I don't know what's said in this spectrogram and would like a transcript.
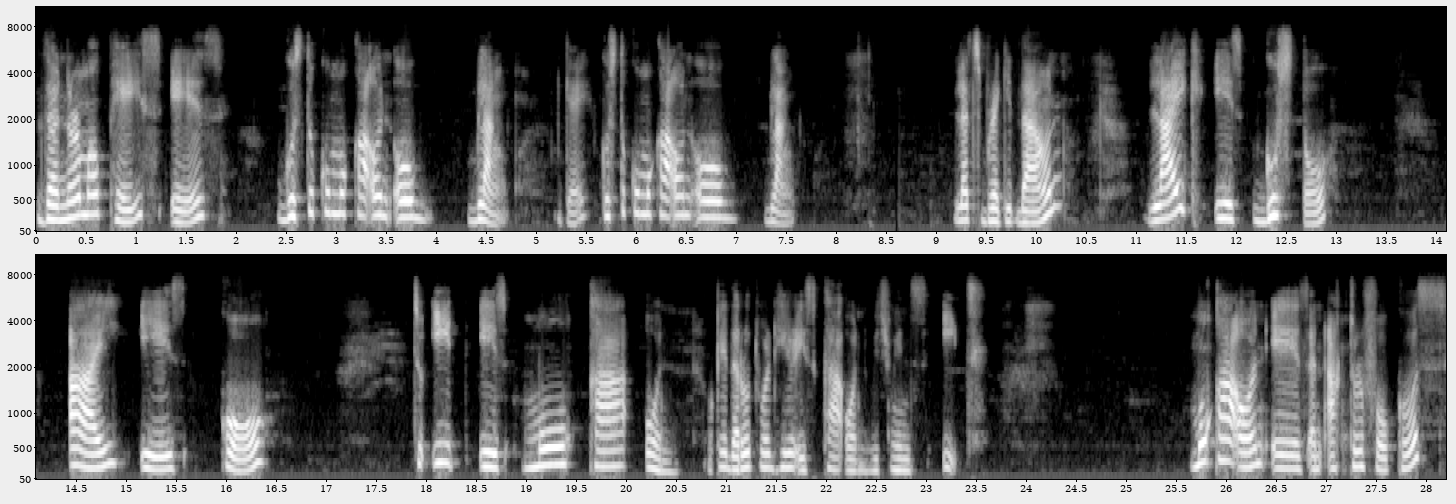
The normal pace is gusto ko mo kaon og blank. Okay? Gusto ko mo kaon og blank. Let's break it down. Like is gusto. I is ko. To eat is mo kaon. Okay, the root word here is kaon, which means eat. Mo kaon is an actor focus,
